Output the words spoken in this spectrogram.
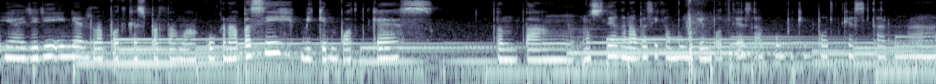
Ya, jadi ini adalah podcast pertama aku. Kenapa sih bikin podcast tentang maksudnya kenapa sih kamu bikin podcast? Aku bikin podcast karena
